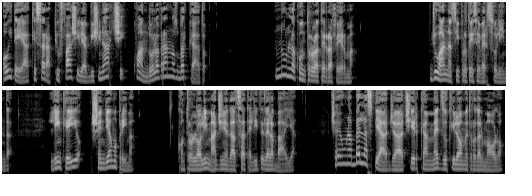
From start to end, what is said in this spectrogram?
Ho idea che sarà più facile avvicinarci quando l'avranno sbarcato. Nulla contro la terraferma. Giovanna si protese verso Linda. Link e io scendiamo prima. Controllò l'immagine dal satellite della baia. C'è una bella spiaggia a circa mezzo chilometro dal molo.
